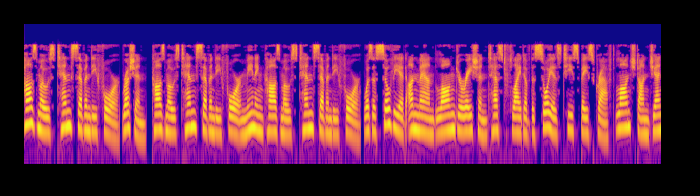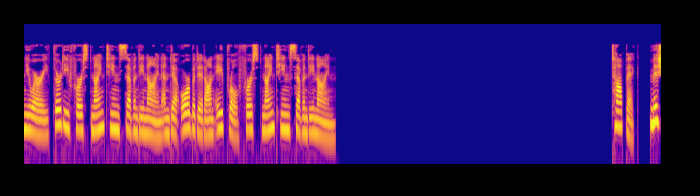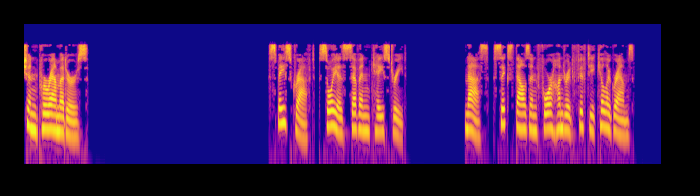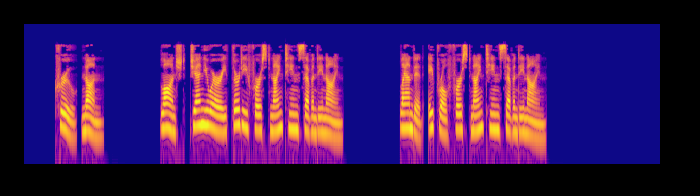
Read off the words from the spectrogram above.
Cosmos 1074 Russian, Cosmos 1074 meaning Cosmos 1074 was a Soviet unmanned long-duration test flight of the Soyuz T spacecraft launched on January 31, 1979 and de-orbited on April 1, 1979. Mission parameters Spacecraft, Soyuz 7K Street. Mass 6450 kilograms. Crew none. Launched January 31, 1979 Landed April 1, 1979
